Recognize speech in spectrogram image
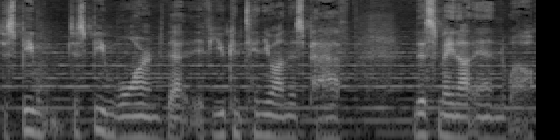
just be, just be warned that if you continue on this path, this may not end well.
